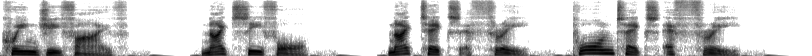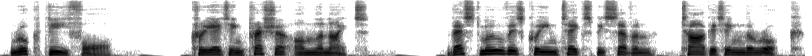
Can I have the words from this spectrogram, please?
Queen g5. Knight c4. Knight takes f3. Pawn takes f3. Rook d4. Creating pressure on the knight. Best move is queen takes b7, targeting the rook.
